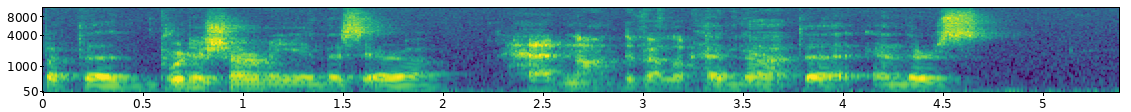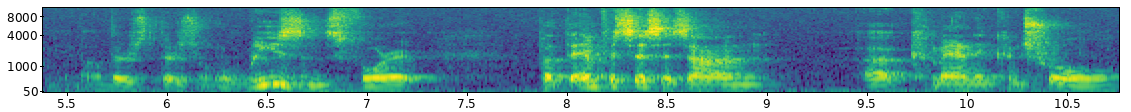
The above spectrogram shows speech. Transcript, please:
But the British Army in this era Had not developed had not, uh, and there's, you know, there's there's reasons for it, but the emphasis is on uh, command and control,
